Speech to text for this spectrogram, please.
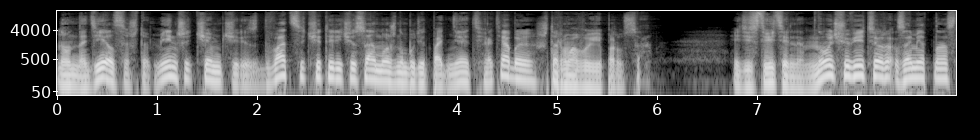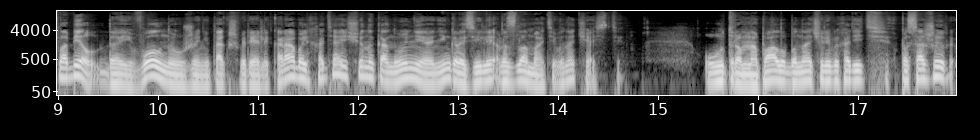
Но он надеялся, что меньше чем через 24 часа можно будет поднять хотя бы штормовые паруса. И действительно, ночью ветер заметно ослабел, да и волны уже не так швыряли корабль, хотя еще накануне они грозили разломать его на части. Утром на палубу начали выходить пассажиры.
